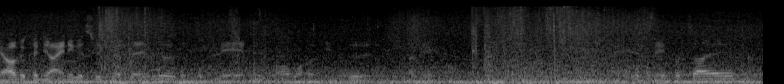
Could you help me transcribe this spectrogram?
Ja, wir können ja einiges finden auf der Insel. Das Problem ist aber auf Insel. Problem wird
